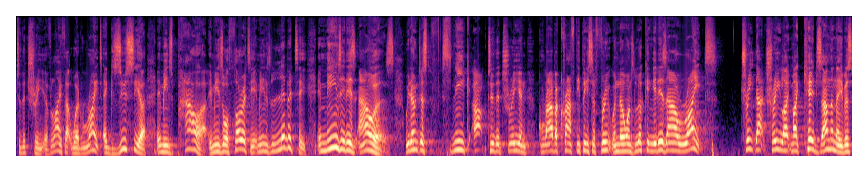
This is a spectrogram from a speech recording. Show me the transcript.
to the tree of life. That word right, exousia, it means power, it means authority, it means liberty, it means it is ours. We don't just sneak up to the tree and grab a crafty piece of fruit when no one's looking. It is our right. Treat that tree like my kids and the neighbors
